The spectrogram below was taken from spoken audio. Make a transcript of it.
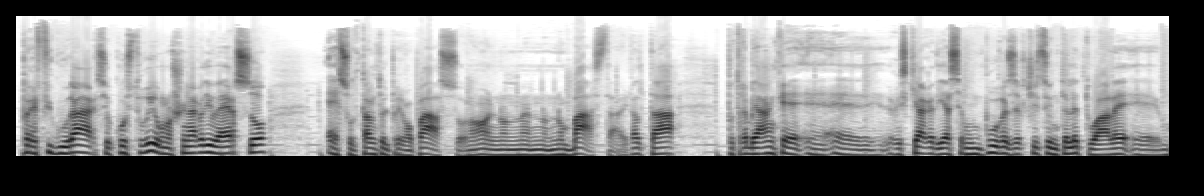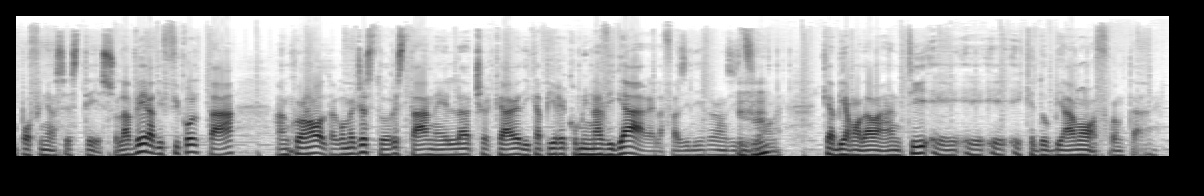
prefigurarsi o costruire uno scenario diverso è soltanto il primo passo, no? non, non, non basta. In realtà potrebbe anche eh, eh, rischiare di essere un puro esercizio intellettuale e un po' fine a se stesso. La vera difficoltà, ancora una volta come gestori, sta nel cercare di capire come navigare la fase di transizione mm-hmm. che abbiamo davanti e, e, e che dobbiamo affrontare.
